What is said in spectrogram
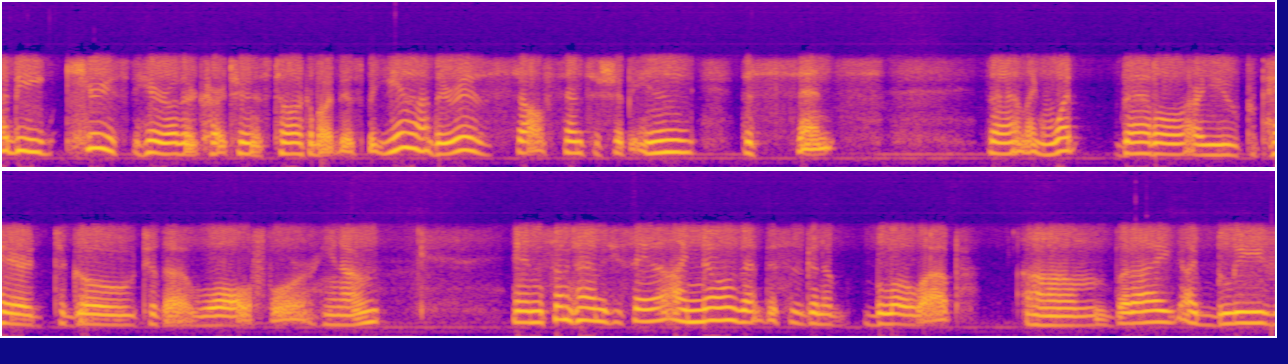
I'd be curious to hear other cartoonists talk about this, but yeah, there is self censorship in the sense that like what battle are you prepared to go to the wall for, you know? And sometimes you say, I know that this is going to blow up, um, but I, I believe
